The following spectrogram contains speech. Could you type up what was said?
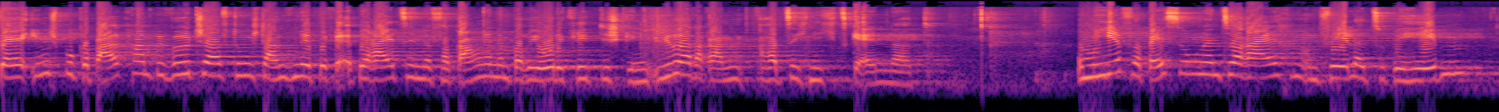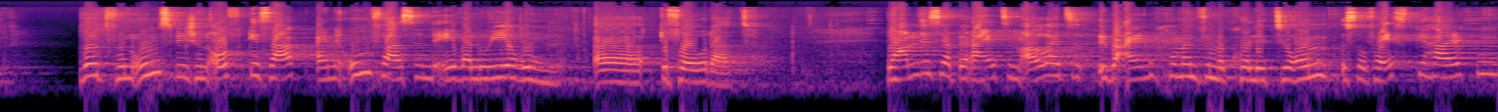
Der Innsbrucker Balkanbewirtschaftung standen wir bereits in der vergangenen Periode kritisch gegenüber, daran hat sich nichts geändert. Um hier Verbesserungen zu erreichen und Fehler zu beheben, wird von uns, wie schon oft gesagt, eine umfassende Evaluierung äh, gefordert. Wir haben das ja bereits im Arbeitsübereinkommen von der Koalition so festgehalten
